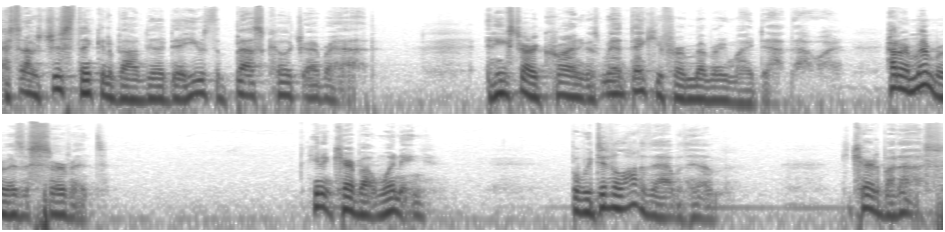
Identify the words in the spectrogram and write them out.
I said, I was just thinking about him the other day. He was the best coach I ever had. And he started crying. He goes, Man, thank you for remembering my dad that way. How do I remember him as a servant? He didn't care about winning, but we did a lot of that with him. He cared about us.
